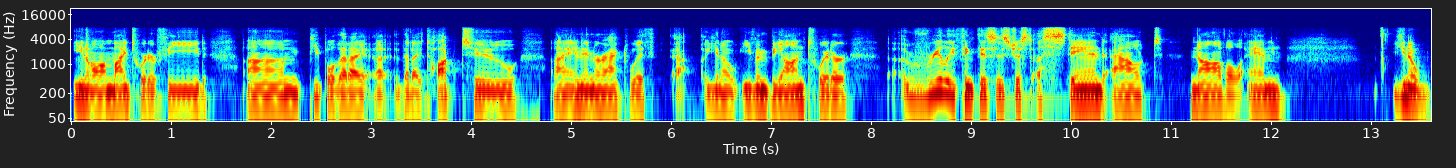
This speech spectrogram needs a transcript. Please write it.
you know, on my Twitter feed, um, people that I uh, that I talk to uh, and interact with, uh, you know, even beyond Twitter, uh, really think this is just a standout novel. And you know,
